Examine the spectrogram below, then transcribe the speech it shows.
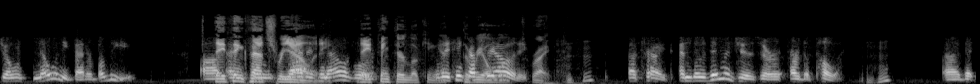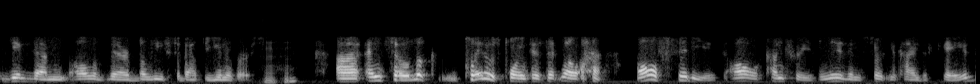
don't know any better believe. Uh, they think that's that is reality. allegory. they think they're looking They at think the that's real reality. world. Right. hmm That's right. And those images are, are the poets Mm-hmm. uh, that give them all of their beliefs about the universe. Mm-hmm. Uh, and so, look, Plato's point is that, well, all cities, all countries live in certain kinds of caves.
